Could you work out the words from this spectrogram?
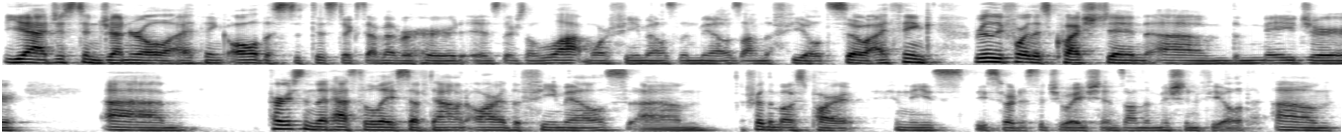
yeah, just in general, I think all the statistics I've ever heard is there's a lot more females than males on the field. So I think really for this question, um, the major um, person that has to lay stuff down are the females um, for the most part in these these sort of situations on the mission field. Um,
